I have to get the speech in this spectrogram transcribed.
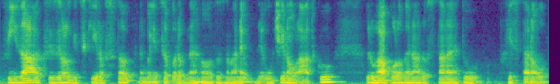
fízák, fyziologický rostok nebo něco podobného, to znamená neúčinnou látku. Druhá polovina dostane tu chystanou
